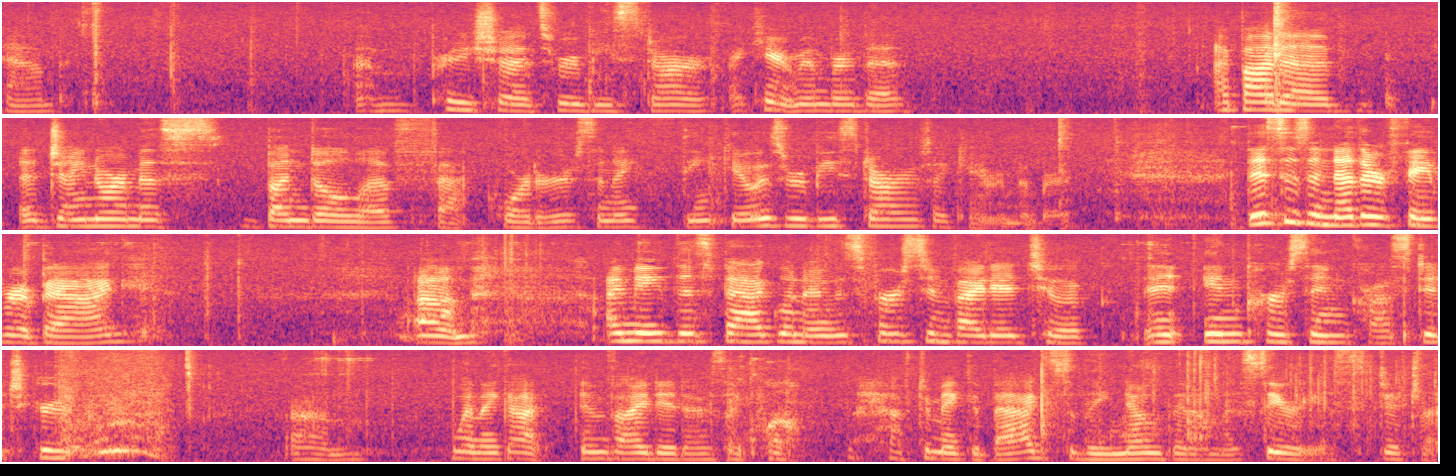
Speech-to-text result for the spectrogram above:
tab. I'm pretty sure it's Ruby Star. I can't remember the... I bought a, a ginormous bundle of fat quarters and I think it was Ruby Stars. I can't remember. This is another favorite bag. Um, I made this bag when I was first invited to an in-person cross-stitch group. Um, when I got invited, I was like, well, I have to make a bag so they know that I'm a serious stitcher.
